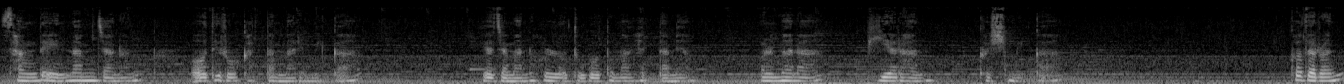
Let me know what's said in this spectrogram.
상대인 남자는 어디로 갔단 말입니까? 여자만 홀로 두고 도망했다면 얼마나 비열한 것입니까? 그들은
